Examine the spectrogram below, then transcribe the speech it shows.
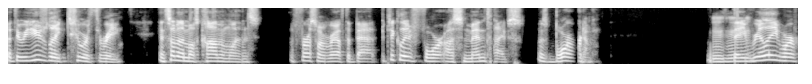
but there were usually two or three. And some of the most common ones, the first one right off the bat, particularly for us men types, was boredom. Mm-hmm. They really were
